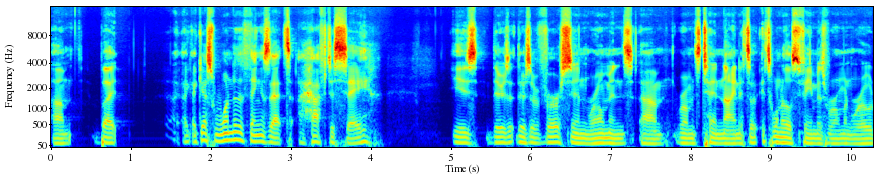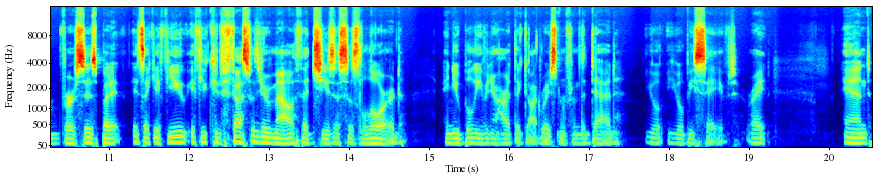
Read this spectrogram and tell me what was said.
Um, but I, I, guess one of the things that i have to say is there's there's a verse in romans um, romans 10 9 it's a, it's one of those famous roman road verses but it, it's like if you if you confess with your mouth that jesus is lord and you believe in your heart that god raised him from the dead you'll you'll be saved right? And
